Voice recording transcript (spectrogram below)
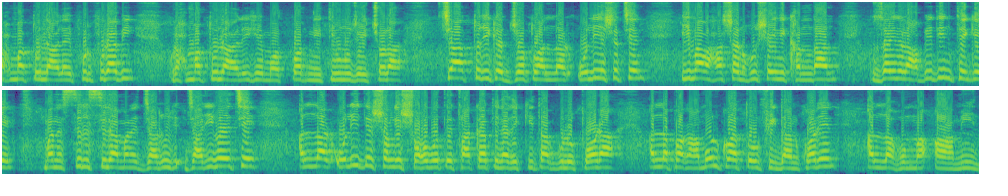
রহমাতুল্লাহ আলাই ফুরফুরাবি রহমাতুল্লাহ আলীহে মতপথ নীতি অনুযায়ী চলা। চার তরিকার যত আল্লাহর অলি এসেছেন, ইমাম হাসান হুসেইনি খানদান জাইনুল আবেদিন থেকে মানে সিলসিলা মানে জারু জারি হয়েছে আল্লাহর অলিদের সঙ্গে সহবতে থাকা, তিনাদের কিতাবগুলো পড়া, আল্লাহ পাক আমল করা তৌফিক দান করেন। আল্লাহ আমিন।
